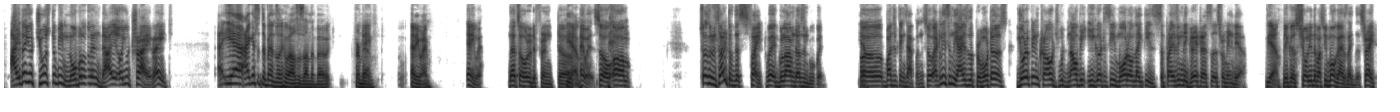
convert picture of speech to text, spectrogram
either you choose to be noble and die or you try, right? Uh, yeah, I guess it depends on who else is on the boat. For me, anyway. Anyway, that's a whole different. Uh, Yeah. Anyway, so um, so as a result of this fight where Gulam doesn't win, a bunch of things happen. So at least in the eyes of the promoters, European crowds would now be eager to see more of like these surprisingly great wrestlers from India Yeah, because surely there must be more guys like this, right?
